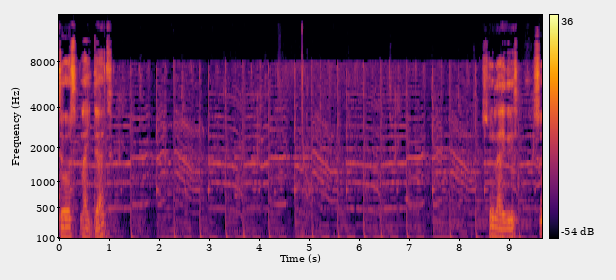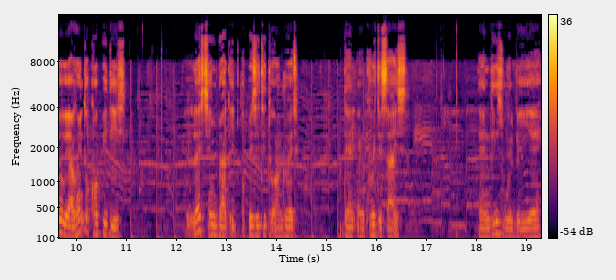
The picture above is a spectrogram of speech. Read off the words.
just like that. So like this. So we are going to copy this. Let's change back its opacity to 100 then increase the size. Then this will be here.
